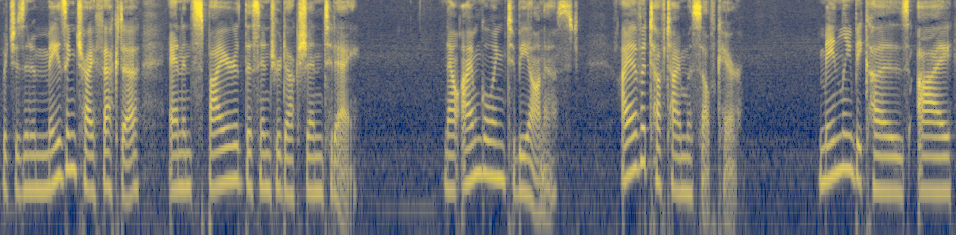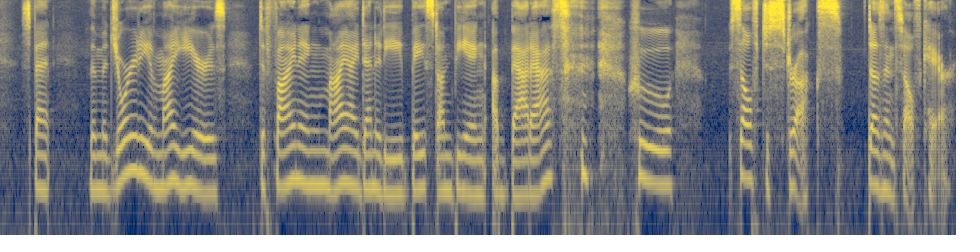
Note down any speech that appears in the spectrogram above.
which is an amazing trifecta and inspired this introduction today. Now, I'm going to be honest. I have a tough time with self care, mainly because I spent the majority of my years defining my identity based on being a badass who self destructs, doesn't self care.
